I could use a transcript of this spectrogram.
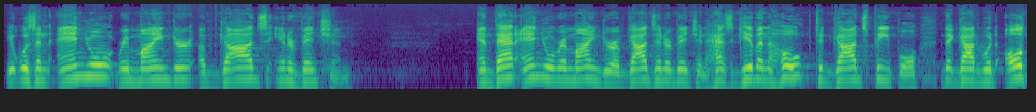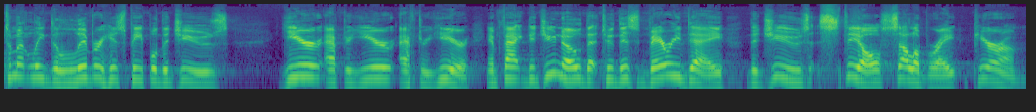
it was an annual reminder of God's intervention. And that annual reminder of God's intervention has given hope to God's people that God would ultimately deliver his people, the Jews, year after year after year. In fact, did you know that to this very day, the Jews still celebrate Purim?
